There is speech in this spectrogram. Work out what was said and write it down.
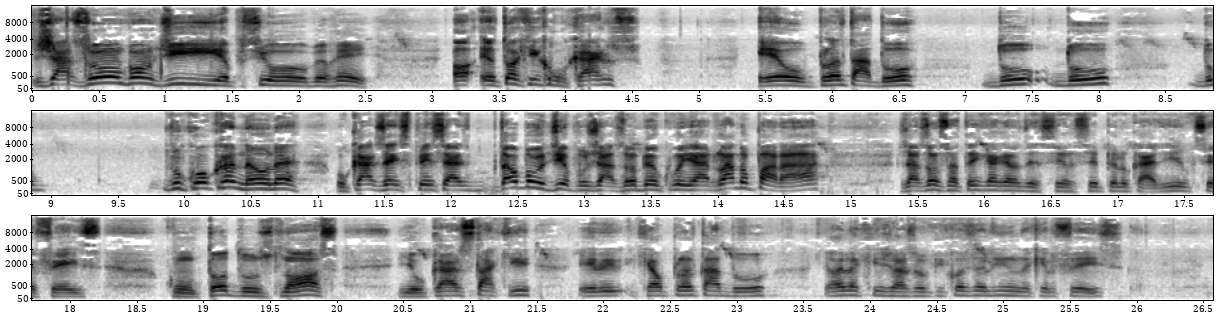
Jason, bom dia pro senhor, meu rei. Ó, eu tô aqui com o Carlos, é o plantador do, do, do, do cocanão, né? O Carlos é especialista. Dá um bom dia pro Jason, meu cunhado, lá no Pará. Jason, só tem que agradecer você pelo carinho que você fez com todos nós. E o Carlos está aqui, ele que é o plantador. E olha aqui, Jason, que coisa linda que ele fez.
